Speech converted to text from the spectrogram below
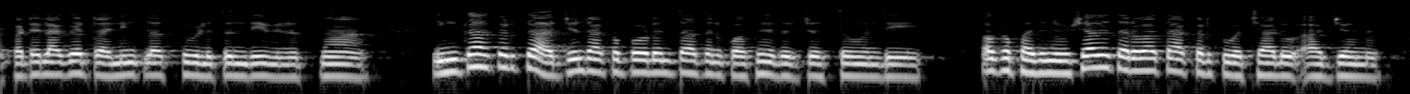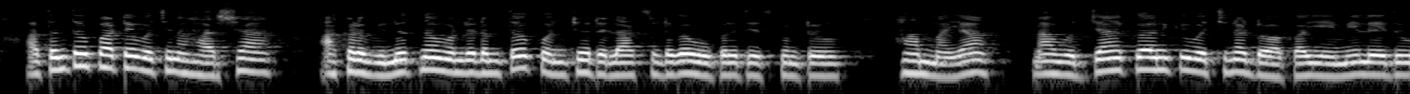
ఎప్పటిలాగే ట్రైనింగ్ క్లాస్కి వెళుతుంది వినూత్న. ఇంకా అక్కడికి అర్జున్ రాకపోవడంతో అతని కోసం ఎదురుచూస్తూ ఉంది. ఒక పది నిమిషాల తర్వాత అక్కడికి వచ్చాడు అర్జున్. అతనితో పాటే వచ్చిన హర్ష అక్కడ వినూత్న ఉండడంతో కొంచెం రిలాక్స్డ్గా ఊపిరి తీసుకుంటూ అమ్మయ్య నా ఉద్యోగానికి వచ్చిన డోకా ఏమీ లేదు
